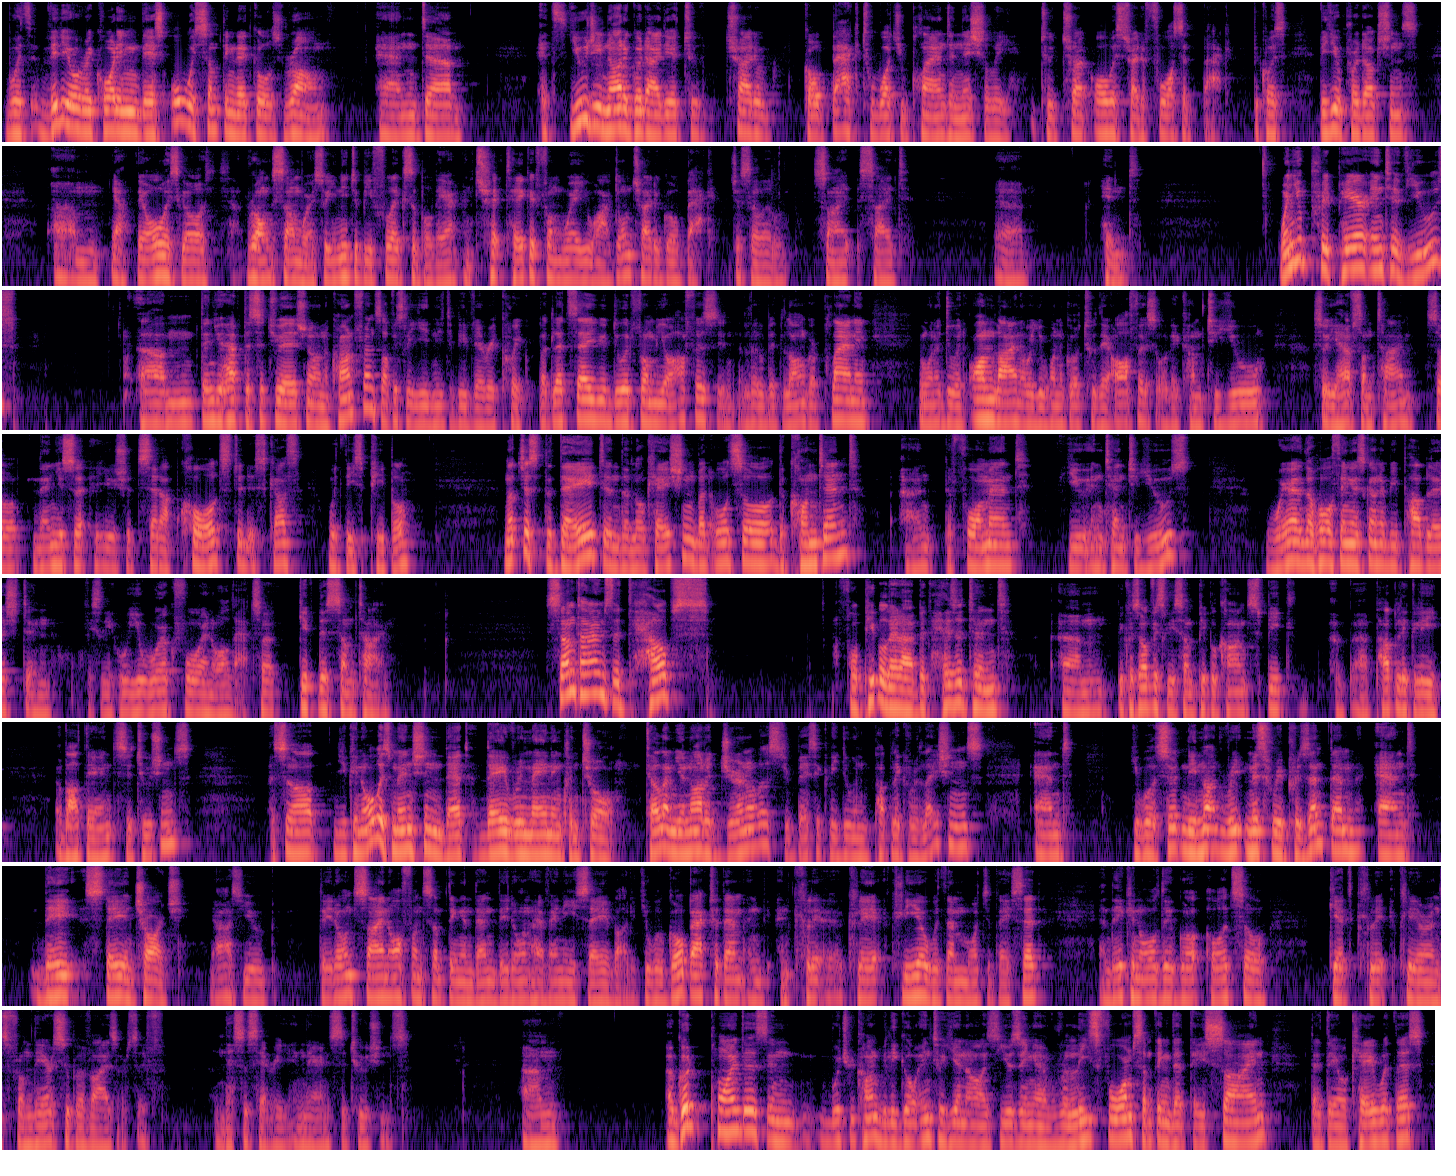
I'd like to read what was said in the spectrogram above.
with video recording, there's always something that goes wrong. And uh, it's usually not a good idea to try to go back to what you planned initially, to try always try to force it back. Because video productions um, yeah, they always go wrong somewhere. So you need to be flexible there and take it from where you are. Don't try to go back. Just a little side, side uh, hint. When you prepare interviews, um, then you have the situation on a conference. Obviously, you need to be very quick. But let's say you do it from your office in a little bit longer planning. You want to do it online or you want to go to their office or they come to you so you have some time. So then you, you should set up calls to discuss with these people, not just the date and the location, but also the content and the format you intend to use, where the whole thing is going to be published and obviously who you work for and all that. So give this some time. Sometimes it helps for people that are a bit hesitant um, because obviously some people can't speak uh, publicly about their institutions. So you can always mention that they remain in control. Tell them you're not a journalist, you're basically doing public relations and you will certainly not misrepresent them and they stay in charge. Yes, you they don't sign off on something and then they don't have any say about it. You will go back to them and, and clear, clear, clear with them what they said and they can also get clearance from their supervisors if necessary in their institutions. Um, a good point is, in which we can't really go into here now, is using a release form, something that they sign, that they're okay with this.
